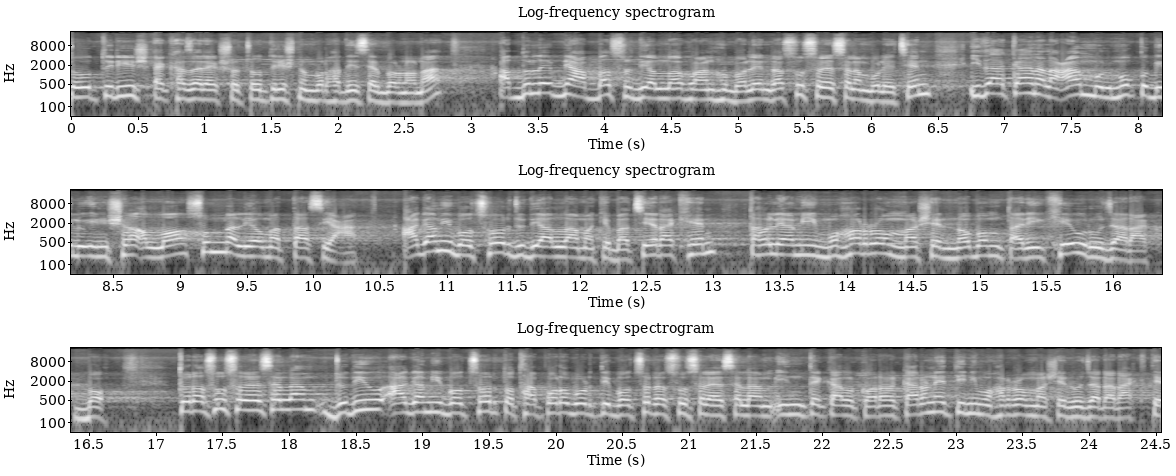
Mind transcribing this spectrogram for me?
চৌত্রিশ এক হাজার একশো চৌত্রিশ নম্বর হাদিসের বর্ণনা। আবদুল্লাহ ইবনে আব্বাস রদি আল্লাহ আনহু বলেন, রাসুল সাল্লাম বলেছেন, ইদা কান আল আমুল মুকবিলু ইনশা আল্লাহ সুমনাল ইয়মা তাসিয়া আগামী বছর যদি আল্লাহ আমাকে বাঁচিয়ে রাখেন, তাহলে আমি মোহরম মাসের নবম তারিখেও রোজা রাখব। তো রাসুল সাল্লাহ সাল্লাম যদিও আগামী বছর তথা পরবর্তী বছর রাসুল সাল্লাহ সাল্লাম ইন্তেকাল করার কারণে তিনি মহরম মাসের রোজাটা রাখতে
